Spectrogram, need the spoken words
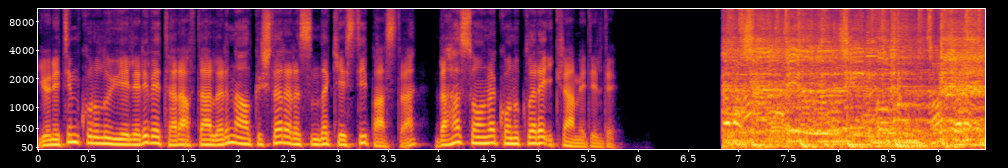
yönetim kurulu üyeleri ve taraftarların alkışlar arasında kestiği pasta, daha sonra konuklara ikram edildi. Çocukluk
